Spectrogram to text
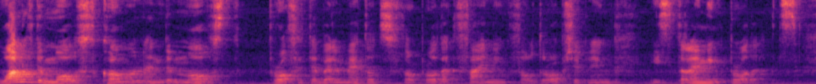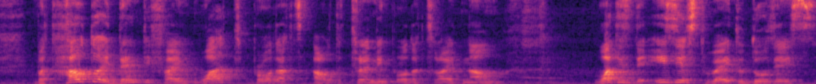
One of the most common and the most profitable methods for product finding for dropshipping is trending products. But how to identify what products are the trending products right now? What is the easiest way to do this?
